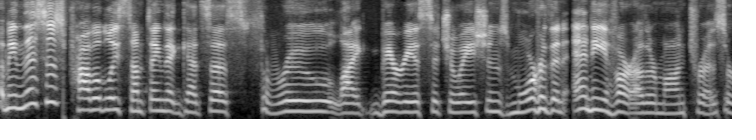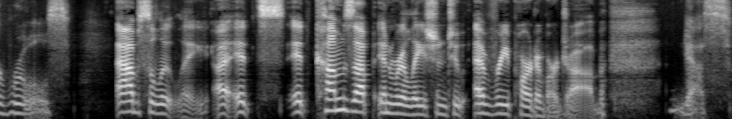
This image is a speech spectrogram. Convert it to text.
I mean, this is probably something that gets us through like various situations more than any of our other mantras or rules. Absolutely. Uh, it's it comes up in relation to every part of our job. Yes.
